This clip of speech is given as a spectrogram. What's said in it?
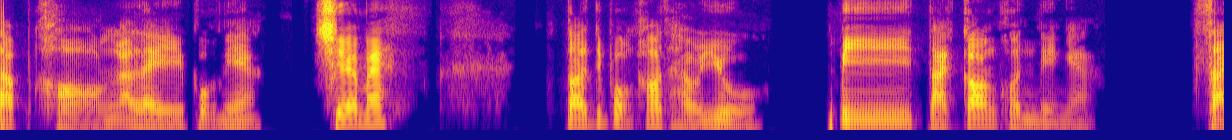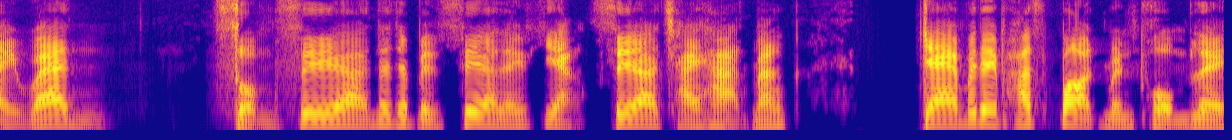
รับของอะไรพวกเนี้ย เชื่อไหมตอนที่ผมเข้าแถวอยู่ มีตากล้องคนหนึ่งอะ ใส่แว่น สวมเสื้อน่าจะเป็นเสื้ออะไรสักอย่างเสื้อชายหาดมั้ง แกไม่ได้พาสปอร์ตเหมือนผมเลย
